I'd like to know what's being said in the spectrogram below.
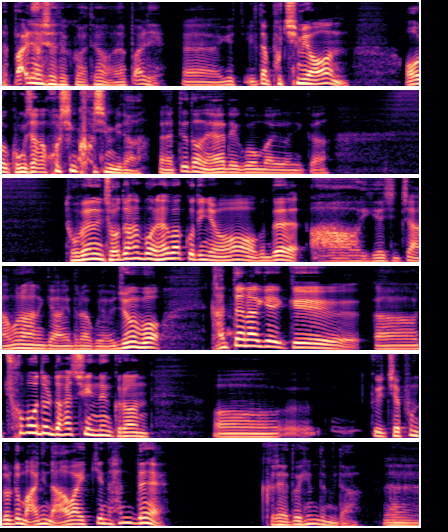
네, 빨리 하셔야 될 것 같아요. 네, 빨리. 네, 이게 일단 붙이면, 어, 공사가 훨씬 커집니다. 네, 뜯어내야 되고, 막 이러니까. 도배는 저도 한번 해봤거든요. 근데, 아, 이게 진짜 아무나 하는 게 아니더라고요. 요즘은 뭐, 간단하게 그, 어, 초보들도 할 수 있는 그런, 어, 그 제품들도 많이 나와 있긴 한데, 그래도 힘듭니다. 네.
